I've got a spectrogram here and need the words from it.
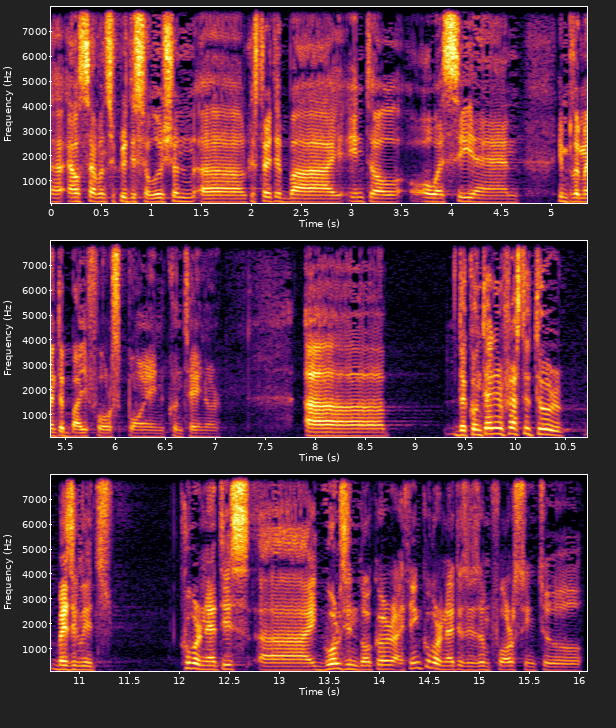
uh, L7 security solution uh, orchestrated by Intel OSC and implemented by Forcepoint container. Uh, the container infrastructure, basically it's Kubernetes, uh, it works in Docker. I think Kubernetes is enforcing to,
